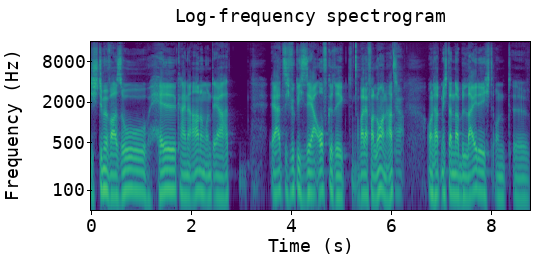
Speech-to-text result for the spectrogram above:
die Stimme war so hell, keine Ahnung, und er hat, er hat sich wirklich sehr aufgeregt, weil er verloren hat. Ja. Und hat mich dann da beleidigt und äh,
